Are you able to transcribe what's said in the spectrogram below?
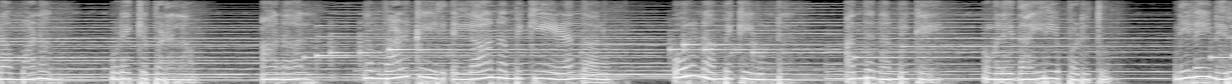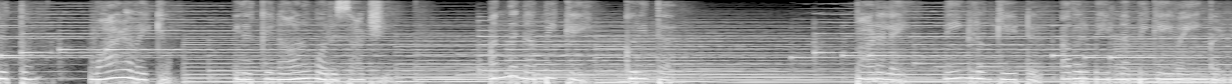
நம் மனம் உடைக்கப்படலாம். ஆனால் நம் வாழ்க்கையில் எல்லா நம்பிக்கையை இழந்தாலும் ஒரு நம்பிக்கை உண்டு. அந்த நம்பிக்கை உங்களை தைரியப்படுத்தும் நிலை நிறுத்தும் வாழ வைக்கும். இதற்கு நானும் ஒரு சாட்சி. அந்த நம்பிக்கை குறித்த பாடலை நீங்களும் கேட்டு அவர் மேல் நம்பிக்கை வையுங்கள்.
